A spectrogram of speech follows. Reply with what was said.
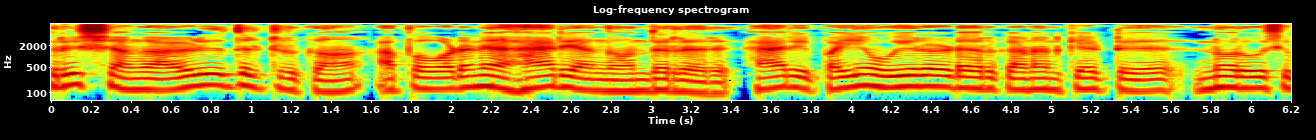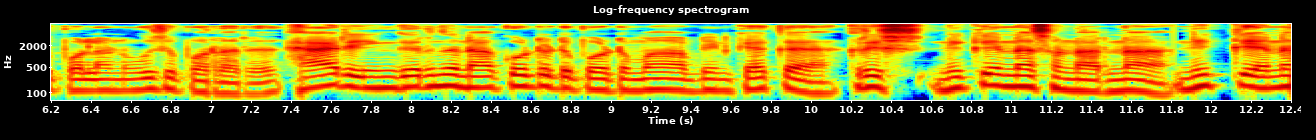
கிறிஷ் அங்க அழுதுட்டு இருக்கான் அப்போ உடனே ஹாரி அங்க வந்துடுறாரு. ஹாரி பையன் உயிரோட இருக்கானான்னு கேட்டு இன்னொரு ஊசி போடலான்னு ஊசி போடுறாரு. ஹாரி இங்கேருந்து நான் கூட்டுட்டு போட்டுமா அப்படின்னு கேட்க கிறிஷ் நிக்கு என்ன சொன்னார்னா நிக்கு என்ன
